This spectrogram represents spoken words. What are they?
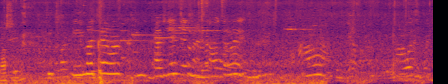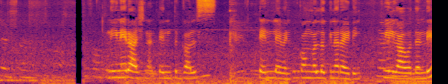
ఓకే ఈ మధ్య అది చేసుకున్నాను సంవత్సరమే నేనే రాసిన టెన్త్ గర్ల్స్ టెన్ లెవెన్. కొంగల్ దొక్కిన రైటింగ్ ఫీల్ కావద్దండి.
